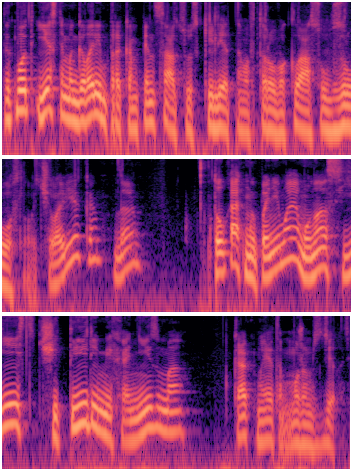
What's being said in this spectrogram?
Так вот, если мы говорим про компенсацию скелетного второго класса у взрослого человека, да, то, как мы понимаем, у нас есть четыре механизма, как мы это можем сделать.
